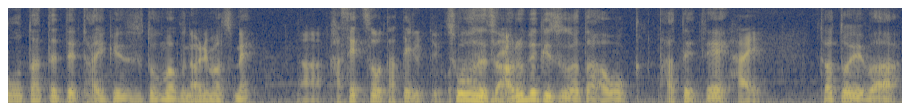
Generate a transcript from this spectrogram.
を立てて体験するとうまくなりますね。あ仮説を立てるということそうですねです。あるべき姿を立てて、はい例えば、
